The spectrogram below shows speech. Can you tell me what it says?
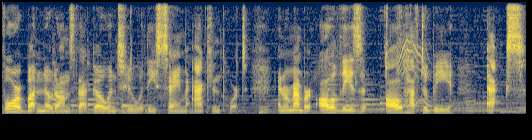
4 button nodons that go into the same action port. And remember, all of these all have to be X.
